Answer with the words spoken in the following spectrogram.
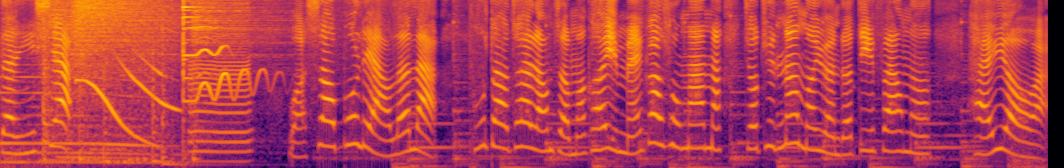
等一下，我受不了了啦！浦岛太郎怎么可以没告诉妈妈就去那么远的地方呢？还有啊，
